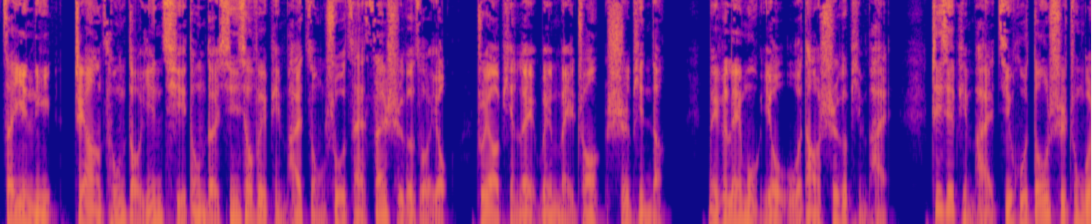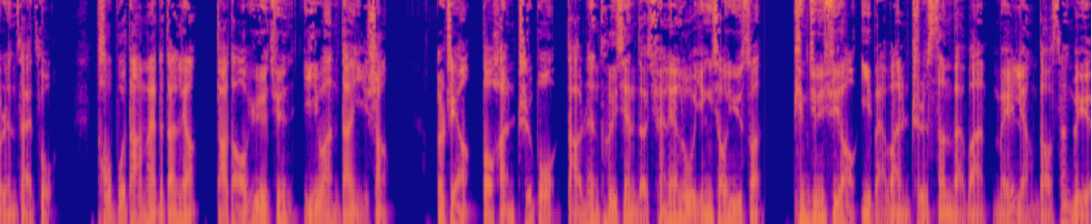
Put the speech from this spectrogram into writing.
在印尼，这样从抖音启动的新消费品牌总数在三十个左右，主要品类为美妆、食品等，每个类目有五到十个品牌，这些品牌几乎都是中国人在做，头部大卖的单量达到月均一万单以上，而这样包含直播、达人推荐的全链路营销预算，平均需要一百万至三百万每两到三个月，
